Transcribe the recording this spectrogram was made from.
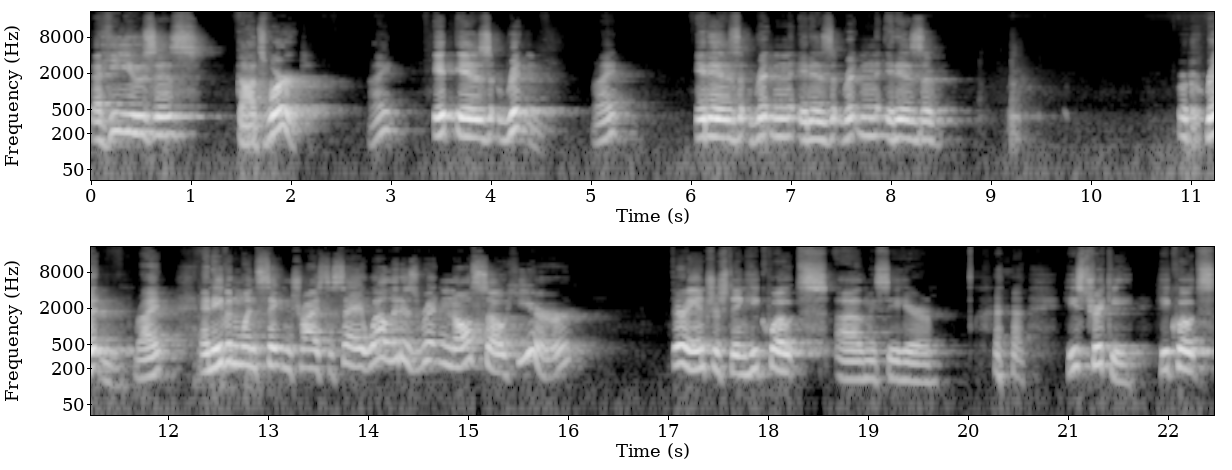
that he uses God's word, right? It is written, right? It is written, it is written, it is written, right? And even when Satan tries to say, well, it is written also here, very interesting. He quotes, uh, let me see here. He's tricky. He quotes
